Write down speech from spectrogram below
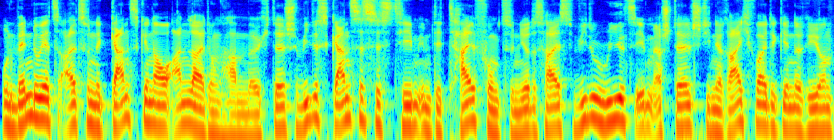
Und wenn du jetzt also eine ganz genaue Anleitung haben möchtest, wie das ganze System im Detail funktioniert, das heißt, wie du Reels eben erstellst, die eine Reichweite generieren,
